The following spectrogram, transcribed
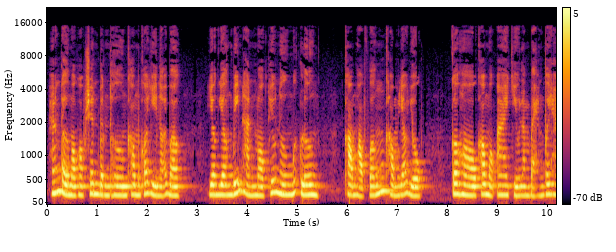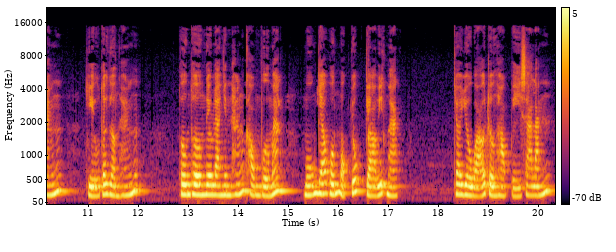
hắn từ một học sinh bình thường không có gì nổi bật, dần dần biến thành một thiếu nương mức lương, không học vấn, không giáo dục. Cơ hồ không một ai chịu làm bạn với hắn, chịu tới gần hắn. Thường thường đều là nhìn hắn không vừa mắt, muốn giáo huấn một chút cho biết mặt. Cho dù ở trường học bị xa lánh.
